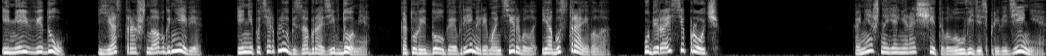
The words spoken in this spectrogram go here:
Имей в виду, я страшна в гневе и не потерплю безобразий в доме, который долгое время ремонтировала и обустраивала. Убирайся прочь!» Конечно, я не рассчитывала увидеть привидение,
